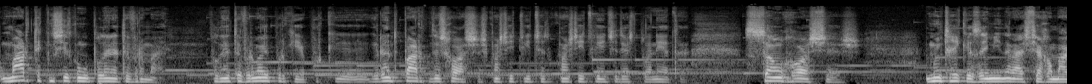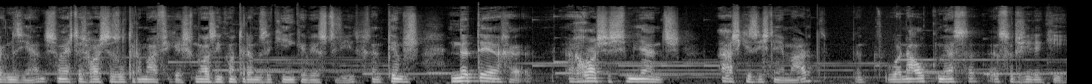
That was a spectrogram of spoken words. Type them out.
Marte é conhecido como o planeta vermelho. Planeta vermelho porquê? Porque grande parte das rochas constituintes, deste planeta são rochas muito ricas em minerais ferromagnesianos, são estas rochas ultramáficas que nós encontramos aqui em Cabeça de Vidro. Portanto, temos na Terra rochas semelhantes às que existem em Marte. Portanto, o análogo começa a surgir aqui.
